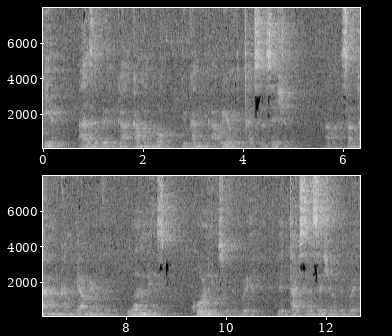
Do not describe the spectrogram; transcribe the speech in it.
here. As the breath come and go, you can be aware of the touch sensation. Uh, sometimes you can be aware of the warmness, coolness of the breath, the touch sensation of the breath.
